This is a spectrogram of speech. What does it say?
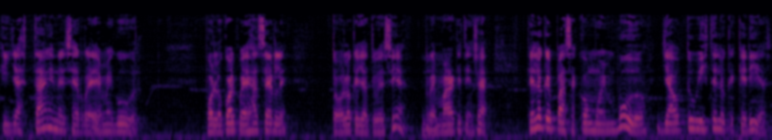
y ya están en el CRM Google. Por lo cual puedes hacerle todo lo que ya tú decías, remarketing. O sea, ¿qué es lo que pasa? Como embudo ya obtuviste lo que querías,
